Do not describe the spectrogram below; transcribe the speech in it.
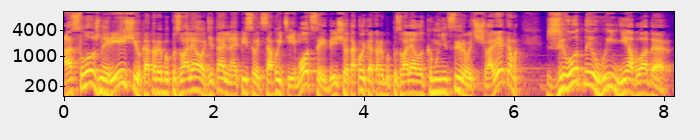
А сложной речью, которая бы позволяла детально описывать события и эмоции, да еще такой, которая бы позволяла коммуницировать с человеком, животные, увы, не обладают.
